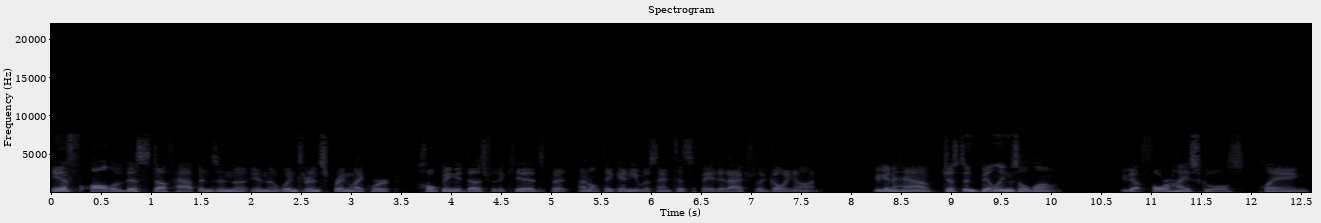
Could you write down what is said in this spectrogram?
If all of this stuff happens in the in the winter and spring, like we're hoping it does for the kids, but I don't think any of us anticipate it actually going on, you're going to have just in Billings alone, you've got four high schools playing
